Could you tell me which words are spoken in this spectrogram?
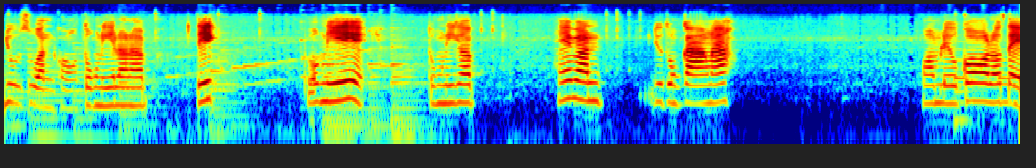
อยู่ส่วนของตรงนี้แล้วนะครับ ติ๊ก พวกนี้ ตรงนี้ครับ ให้มันอยู่ตรงกลางนะ ความเร็วก็แล้วแต่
